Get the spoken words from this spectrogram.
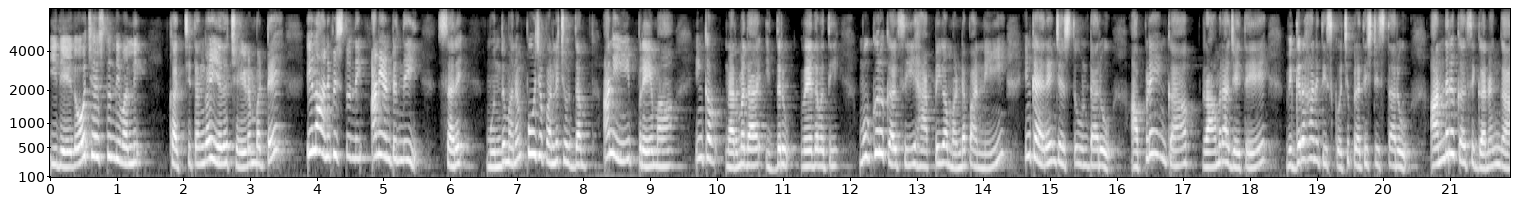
ఇదేదో చేస్తుంది వల్లి. ఖచ్చితంగా ఏదో చేయడం బట్టే ఇలా అనిపిస్తుంది అని అంటుంది. సరే ముందు మనం పూజ పనులు చూద్దాం అని ప్రేమ ఇంకా నర్మద ఇద్దరు వేదవతి ముగ్గురు కలిసి హ్యాపీగా మండపాన్ని ఇంకా అరేంజ్ చేస్తూ ఉంటారు. అప్పుడే ఇంకా రామరాజు అయితే విగ్రహాన్ని తీసుకొచ్చి ప్రతిష్ఠిస్తారు. అందరూ కలిసి ఘనంగా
